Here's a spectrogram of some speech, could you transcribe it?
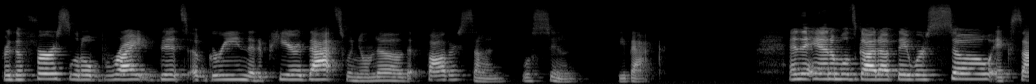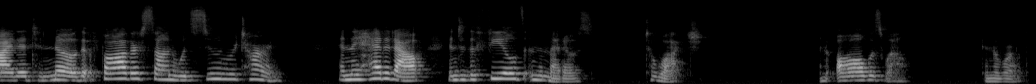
For the first little bright bits of green that appear, that's when you'll know that Father Sun will soon be back. And the animals got up. They were so excited to know that Father Sun would soon return. And they headed out into the fields and the meadows to watch. And all was well in the world.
